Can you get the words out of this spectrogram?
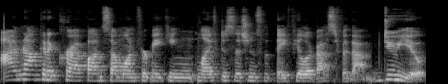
I'm not gonna crap on someone for making life decisions that they feel are best for them. Do you?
